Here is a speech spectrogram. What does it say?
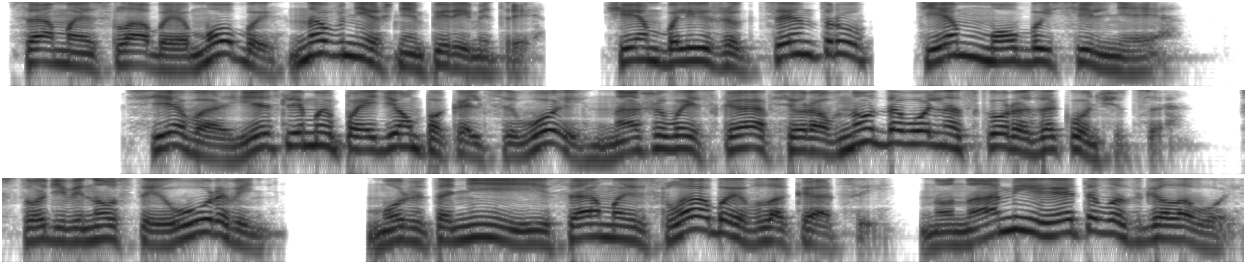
Самые слабые мобы на внешнем периметре. Чем ближе к центру, тем мобы сильнее. Сева, если мы пойдем по кольцевой, наши войска все равно довольно скоро закончатся. 190 уровень. Может, они и самые слабые в локации, но нами этого с головой.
